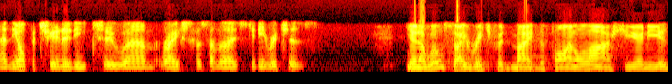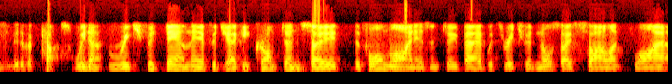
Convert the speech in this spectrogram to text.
and the opportunity to um, race for some of those city riches. Yeah, and I will say Richford made the final last year, and he is a bit of a Cups winner, Richford, down there for Jackie Crompton. So the form line isn't too bad with Richford, and also Silent Flyer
